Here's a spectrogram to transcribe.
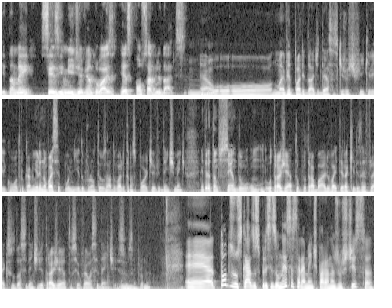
e também se eximir de eventuais responsabilidades. Uhum. É, o, o, numa eventualidade dessas que justifique ele ir com outro caminho, ele não vai ser punido por não ter usado o vale transporte, evidentemente. Entretanto, sendo um, o trajeto para o trabalho, vai ter aqueles reflexos do acidente de trajeto, se houver o acidente, isso uhum. sem problema. É, todos os casos precisam necessariamente parar na justiça?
